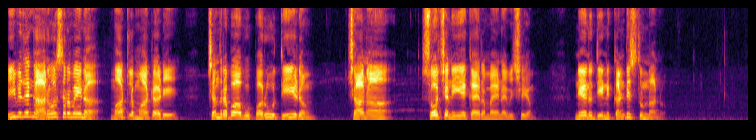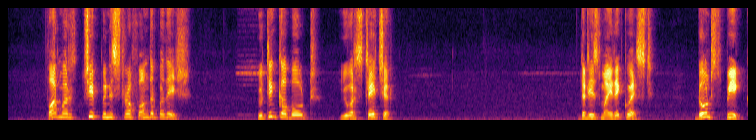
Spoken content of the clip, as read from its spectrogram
ఈ విధంగా అనవసరమైన మాటలు మాట్లాడి చంద్రబాబు పరువు తీయడం చాలా శోచనీయకరమైన విషయం. నేను దీన్ని ఖండిస్తున్నాను. Former chief minister of Andhra Pradesh you think about your stature. That is my request. Don't speak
